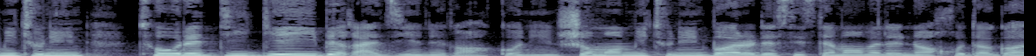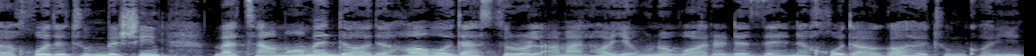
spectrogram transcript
می‌تونین طور دیگه ای به قضیه نگاه کنین. شما می‌تونین وارد سیستم عامل ناخودآگاه خودتون بشین و تمام داده ها و دستورالعمل های اونو وارد ذهن خودآگاهتون کنین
